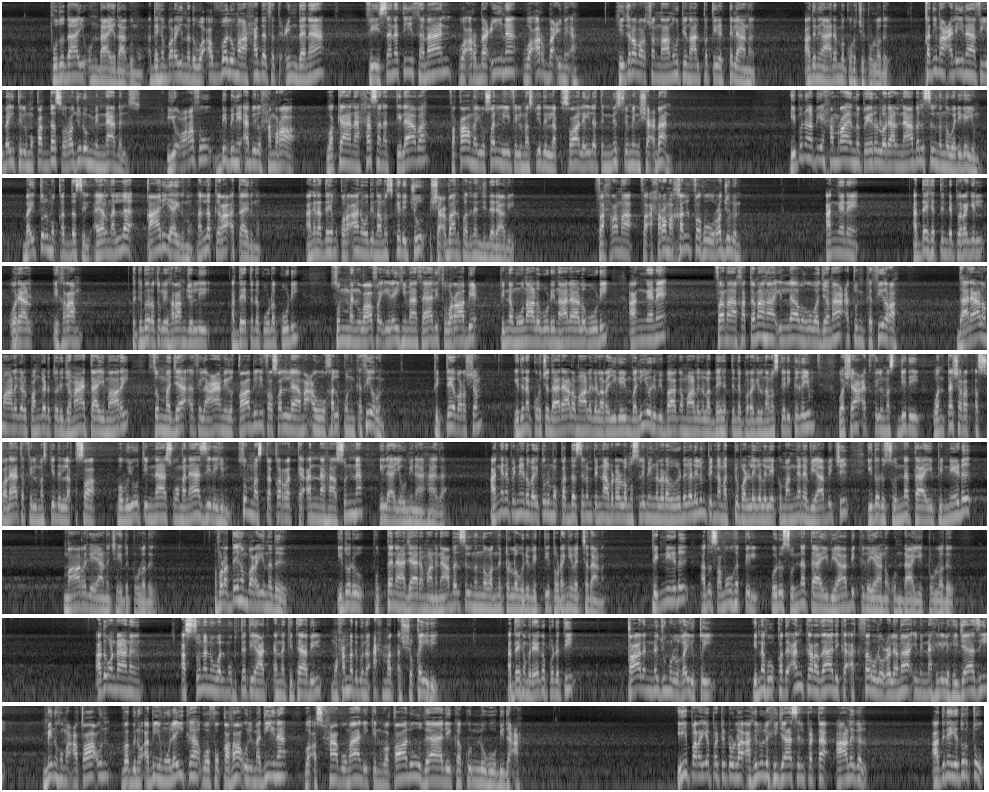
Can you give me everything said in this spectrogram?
പുതുതായി ഉണ്ടായതാകുന്നു. അദ്ദേഹം പറയുന്നത് അവലു മഹദസത്ത് ഇന്ധന ഫി സനത്തി സനാൻ വ അർബഇമിഅ. ഹിജ്റ വർഷം നാനൂറ്റി നാൽപ്പത്തി എട്ടിലാണ് അതിന് ആരംഭം കുറിച്ചിട്ടുള്ളത് ഖദിമ അലീന ഫി ബൈത്തിൽ മുഖദ്ദസ് റജുലും മിൻ നാബൽസ്. യുഅഫു ബിബ്നി അബിൽ ഹംറ വകാന ഹസന തിലാവ. ഫഖാമ യുസല്ലി ഫിൽ മസ്ജിദിൽ അഖ്സാ ലൈലത്തിൻ നിസ്ഫ് മിൻ ഷഅബാൻ. ഇബ്നു അബി ഹംറ എന്ന പേരുള്ള ഒരാൾ നാബൽസിൽ നിന്ന് വരികയും ബൈത്തുൽ മുഖദ്ദസിൽ അയാൾ നല്ല കാരിയായിരുന്നു നല്ല ഖിറാഅത്തായിരുന്നു. അങ്ങനെ അദ്ദേഹം ഖുർആൻ ഓതി നമസ്കരിച്ചു ഷഅബാൻ പതിനഞ്ചിന്റെ രാവിൽ ഫഹ്റമ ഫഹ്റമ ഖൽഫഹു റജുലുൻ. അങ്ങനെ അദ്ദേഹത്തിന്റെ പിറകിൽ ഒരാൾ ഇഹ്റാം തക്ബീറത്തുൽ ഇഹ്റാം ചൊല്ലി അദ്ദേഹത്തിന്റെ കൂടെ കൂടി. സുമ്മൻ വാഫ ഇലഹിമ സാലിസ് വറാബിയ പിന്നെ മൂന്നാൾ കൂടി നാലാൾ കൂടി അങ്ങനെ ധാരാളം ആളുകൾ പങ്കെടുത്തൊരു ജമാഅത്തായി മാറി. സുമ്മ ജാഅ ഫിൽ ആമിൽ ഖാബിലി ഫസല്ല മഅഹു ഖൽഖുൻ കസീറുൻ. പിറ്റേ വർഷം ഇതിനെക്കുറിച്ച് ധാരാളം ആളുകൾ അറിയുകയും വലിയൊരു വിഭാഗം ആളുകൾ അദ്ദേഹത്തിന്റെ പുറകിൽ നമസ്കരിക്കുകയും വഷാഅത്ത് ഫിൽ മസ്ജിദി വന്തശറത് അസ്സലാത്ത് ഫിൽ മസ്ജിദിൽ അഖ്സ വബുയൂത്തിൻ നാസ് വമനാസിലിഹിം സുമ്മ ഇസ്തഖറത് കഅന്നഹാ സുന്ന ഇലാ യൗമിനാ ഹാദാ. അങ്ങനെ പിന്നീട് ബൈത്തുൽ മുഖദ്ദസിലും പിന്നെ അവിടെയുള്ള മുസ്ലിങ്ങളുടെ വീടുകളിലും പിന്നെ മറ്റു പള്ളികളിലേക്കും അങ്ങനെ വ്യാപിച്ച് ഇതൊരു സുന്നത്തായി പിന്നീട് മാറുകയാണ് ചെയ്തിട്ടുള്ളത്. അപ്പോൾ അദ്ദേഹം പറയുന്നത് ഇതൊരു പുത്തൻ ആചാരമാണ്. നാബസിൽ നിന്ന് വന്നിട്ടുള്ള ഒരു വ്യക്തി തുടങ്ങി വെച്ചതാണ്. പിന്നീട് അത് സമൂഹത്തിൽ ഒരു സുന്നത്തായി വ്യാപിക്കുകയാണ് ഉണ്ടായിട്ടുള്ളത് അതുകൊണ്ടാണ് അസുനൻ വൽ മുബ്തദിയാത്ത് എന്ന കിതാബിൽ മുഹമ്മദ് ബിൻ അഹ്മദ് അഷുഖൈരി അദ്ദേഹം രേഖപ്പെടുത്തി قال النجم الغيطي إنه قد أنكر ذلك أكثر العلماء من أهل الحجاز منهم عطاء وابن أبي مليكة وفقهاء المدينة وأصحاب مالك وقالوا ذلك كله بدعة ഈ പറയപ്പെട്ടിട്ടുള്ള അഹ്ലുൽ ഹിജാസിൽപ്പെട്ട ആളുകൾ അതിനെ എതിർത്തു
